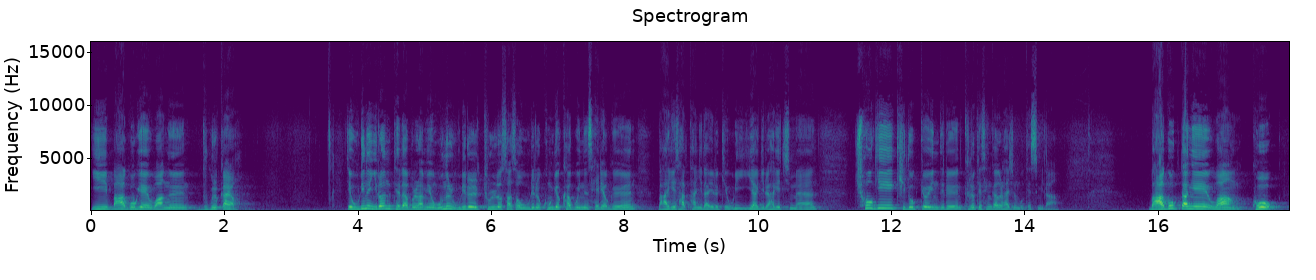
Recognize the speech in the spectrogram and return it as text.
이 마곡의 왕은 누굴까요? 이제 우리는 이런 대답을 하면 오늘 우리를 둘러싸서 우리를 공격하고 있는 세력은 마귀 사탄이다 이렇게 우리 이야기를 하겠지만 초기 기독교인들은 그렇게 생각을 하지 못했습니다. 마곡 땅의 왕, 곡,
